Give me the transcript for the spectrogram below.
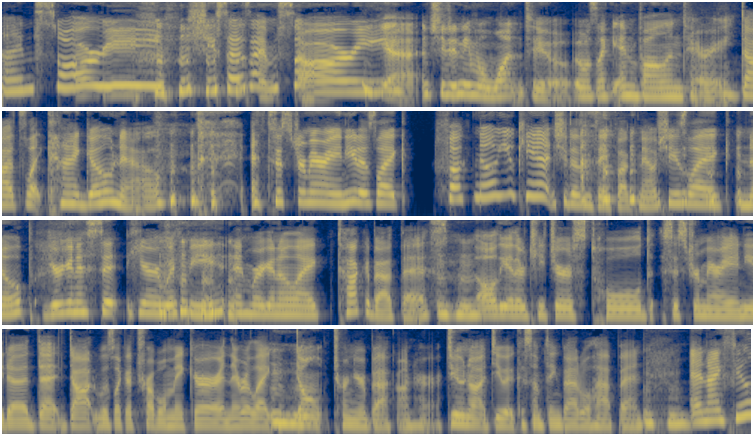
I'm sorry. she says, I'm sorry. Yeah. And she didn't even want to. It was like involuntary. Dot's like, Can I go now? and Sister Mary Anita's like, Fuck no, you can't. She doesn't say fuck no. She's like, Nope, you're gonna sit here with me and we're gonna like talk about this. Mhm. All the other teachers told Sister Mary Anita that Dot was like a troublemaker and they were like, Mhm. Don't turn your back on her. Do not do it because something bad will happen. Mhm. And I feel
